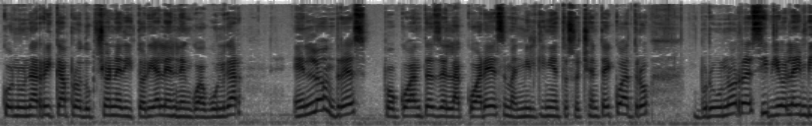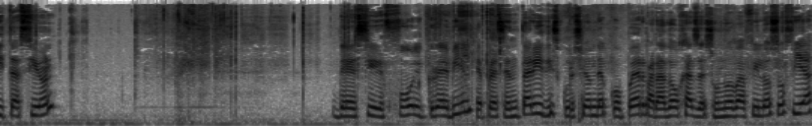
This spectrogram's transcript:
con una rica producción editorial en lengua vulgar. En Londres, poco antes de la cuaresma en 1584, Bruno recibió la invitación de Sir Fulgreville de presentar y discusión de Cooper paradojas de su nueva filosofía,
